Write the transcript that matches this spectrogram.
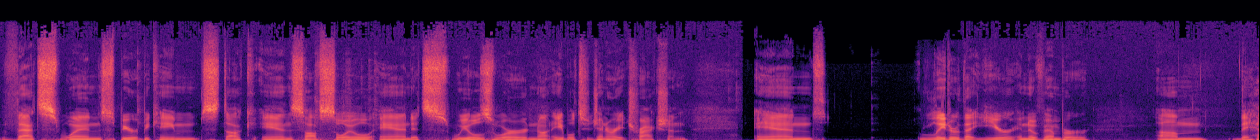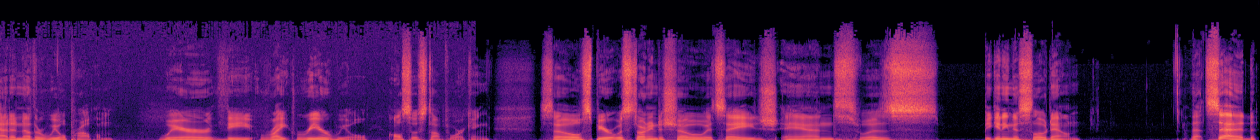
that's when Spirit became stuck in soft soil and its wheels were not able to generate traction. And later that year, in November, um, they had another wheel problem where the right rear wheel also stopped working. So Spirit was starting to show its age and was beginning to slow down. That said,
